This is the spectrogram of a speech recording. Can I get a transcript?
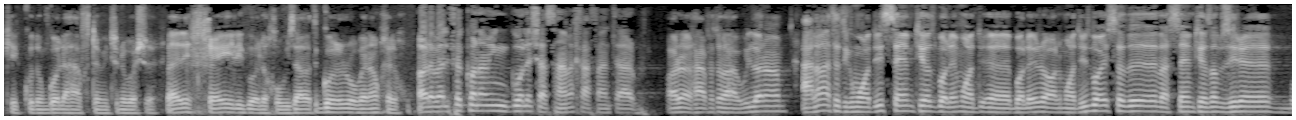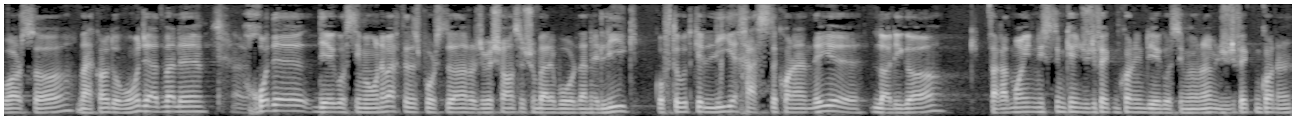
که کدوم گل هفته می‌تونه باشه. ولی خیلی گل خوبی زد. البته گل روبن هم خیلی خوب. آره ولی فکر کنم این گلش از همه خفن تر بود. آره حرفتو قبول دارم. الان اتلتیکو مادرید سه امتیاز بالای ماد... بالای رئال مادرید وایساده و سه امتیاز هم زیر بارسا. مکان دوم جدوله آره. خود دیگو سیمونه وقتی ازش پرسیدن راجع به شانسشون برای بردن لیگ گفته بود که لیگ خسته کننده لالیگا. فقط ما این نیستیم که اینجوری فکر می‌کنیم دیگو سیمئونه هم اینجوری فکر می‌کنه.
